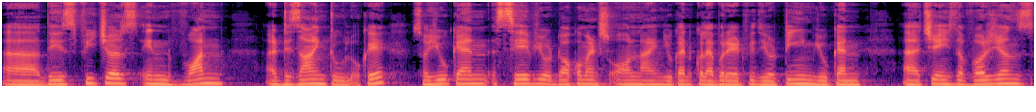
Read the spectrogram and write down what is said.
uh, these features in one uh, design tool. Okay, so you can save your documents online. You can collaborate with your team. You can uh, change the versions.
